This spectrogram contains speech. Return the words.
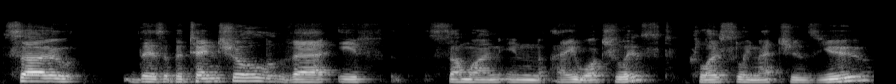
So, there's a potential that if someone in a watch list closely matches you,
